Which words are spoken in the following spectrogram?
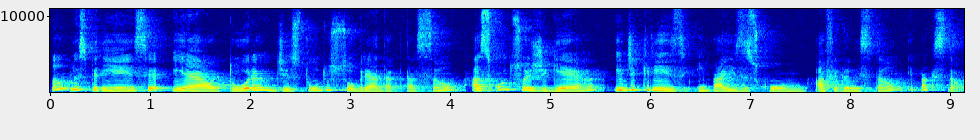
ampla experiência e é autora de estudos sobre a adaptação às condições de guerra e de crise em países como Afeganistão e Paquistão.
